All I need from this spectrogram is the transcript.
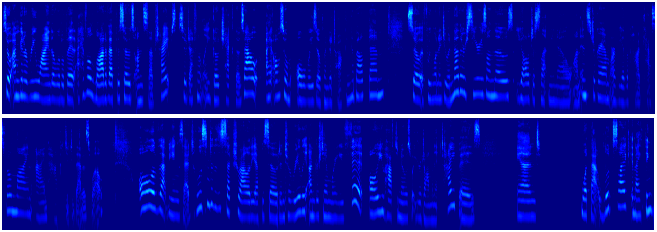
So I'm going to rewind a little bit. I have a lot of episodes on subtypes, so definitely go check those out. I also am always open to talking about them. So if we want to do another series on those, y'all just let me know on Instagram or via the podcast phone line. I'm happy to do that as well. All of that being said, to listen to this sexuality episode and to really understand where you fit, all you have to know is what your dominant type is and what that looks like. And I think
